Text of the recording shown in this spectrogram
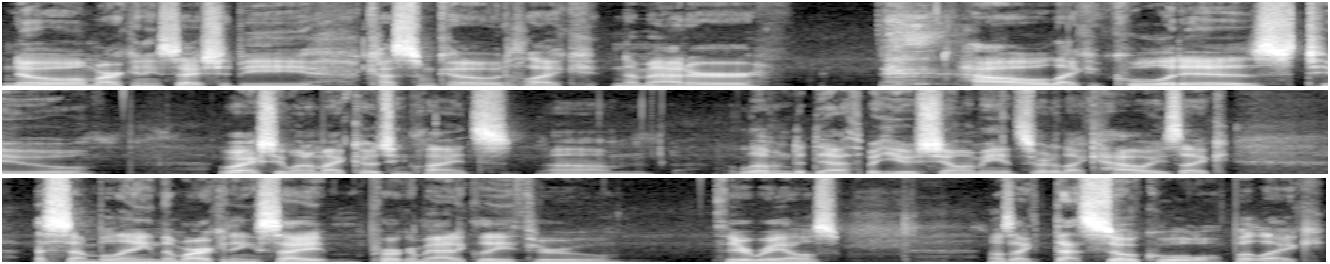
no marketing site should be custom code. Like, no matter how like cool it is to, well, actually, one of my coaching clients, um, love him to death, but he was showing me sort of like how he's like assembling the marketing site programmatically through through Rails. I was like, that's so cool, but like,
